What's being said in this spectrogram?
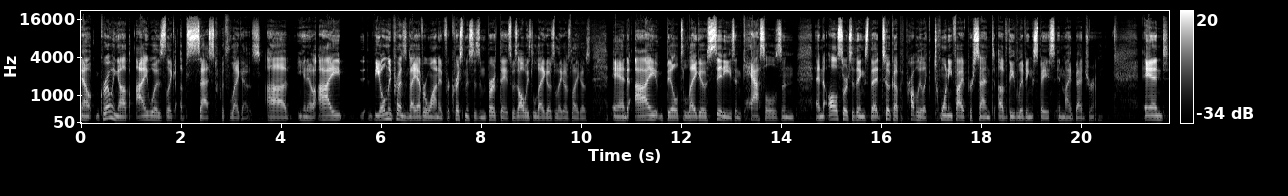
Now, growing up, I was like obsessed with Legos. Uh, you know, I the only present I ever wanted for Christmases and birthdays was always Legos, Legos, Legos. And I built Lego cities and castles and and all sorts of things that took up probably like 25% of the living space in my bedroom. And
